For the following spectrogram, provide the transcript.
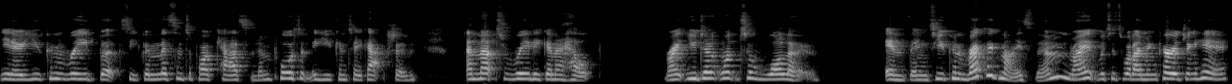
you know you can read books, you can listen to podcasts, and importantly, you can take action, and that's really going to help, right? You don't want to wallow in things. You can recognize them, right, which is what I'm encouraging here,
